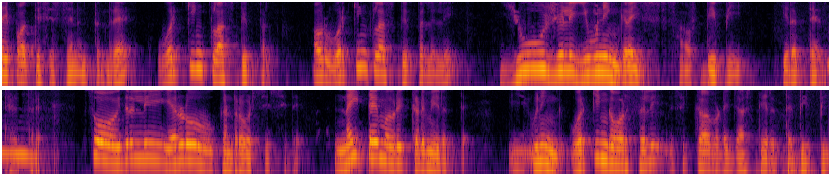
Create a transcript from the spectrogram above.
ಹೈಪಾಥಿಸಿಸ್ ಏನಂತಂದರೆ ವರ್ಕಿಂಗ್ ಕ್ಲಾಸ್ ಪೀಪಲ್ ಅವರು ವರ್ಕಿಂಗ್ ಕ್ಲಾಸ್ ಪೀಪಲಲ್ಲಿ usually evening rise of B P ಇರುತ್ತೆ ಅಂತ ಹೇಳ್ತಾರೆ. ಸೊ ಇದರಲ್ಲಿ ಎರಡು ಕಂಟ್ರವರ್ಸೀಸ್ ಇದೆ. ನೈಟ್ ಟೈಮ್ ಅವ್ರಿಗೆ ಕಡಿಮೆ ಇರುತ್ತೆ. ಈವ್ನಿಂಗ್ ವರ್ಕಿಂಗ್ ಅವರ್ಸಲ್ಲಿ ಸಿಕ್ಕಾಪಟ್ಟೆ ಜಾಸ್ತಿ ಇರುತ್ತೆ ಬಿ ಪಿ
